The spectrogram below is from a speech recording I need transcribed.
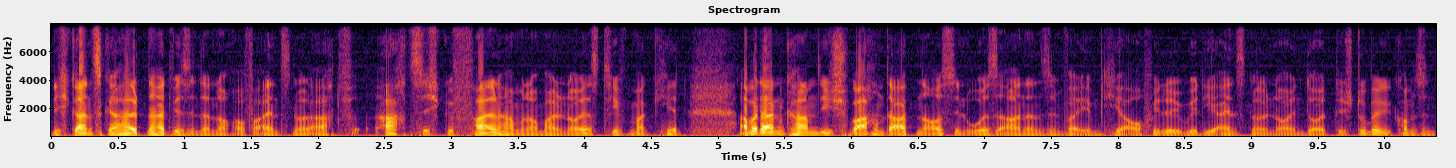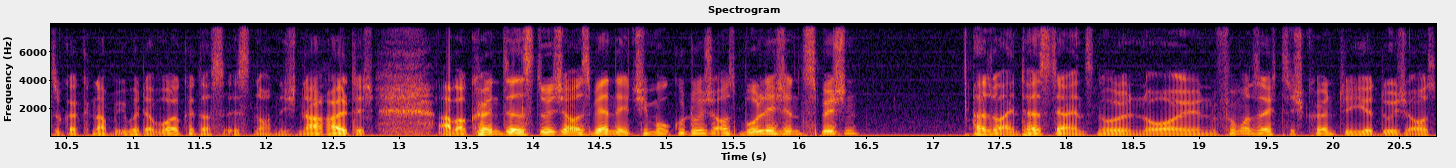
nicht ganz gehalten hat. Wir sind dann noch auf 1,0880 gefallen, haben nochmal ein neues Tief markiert. Aber dann kamen die schwachen Daten aus den USA und dann sind wir eben hier auch wieder über die 1,09 deutlich drüber gekommen, sind sogar knapp über der Wolke. Das ist noch nicht nachhaltig, aber könnte es durchaus werden. Der Ichimoku durchaus bullig inzwischen. Also ein Test der 1.0965 könnte hier durchaus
